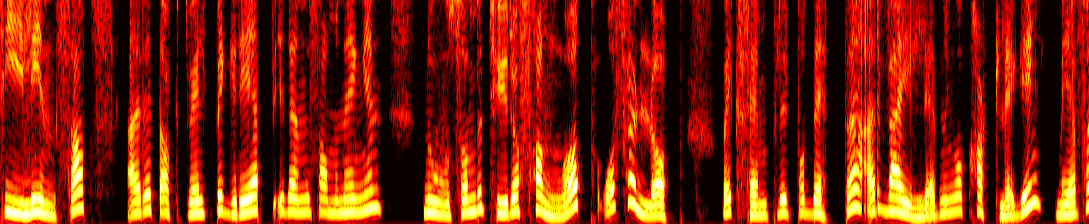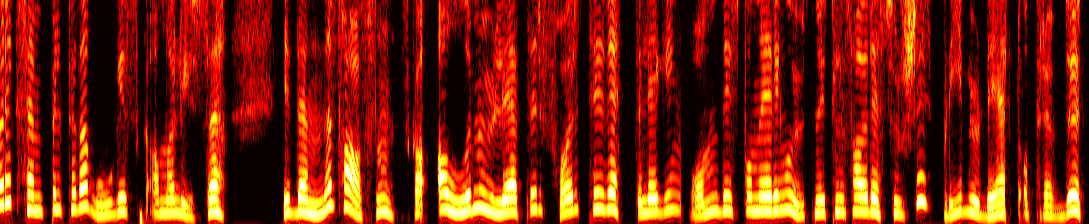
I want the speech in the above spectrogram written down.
Tidlig innsats er et aktuelt begrep i denne sammenhengen, noe som betyr å fange opp og følge opp. Og eksempler på dette er veiledning og kartlegging med f.eks. pedagogisk analyse. I denne fasen skal alle muligheter for tilrettelegging, omdisponering og utnyttelse av ressurser bli vurdert og prøvd ut.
